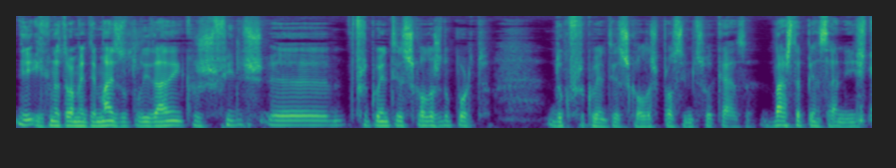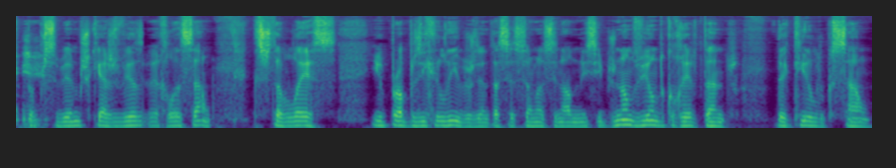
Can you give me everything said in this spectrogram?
e, que naturalmente têm mais utilidade em que os filhos uh, frequentem as escolas do Porto do que frequente as escolas próximo de sua casa. Basta pensar nisto para percebermos que às vezes a relação que se estabelece e os próprios equilíbrios dentro da Associação Nacional de Municípios não deviam decorrer tanto daquilo que são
